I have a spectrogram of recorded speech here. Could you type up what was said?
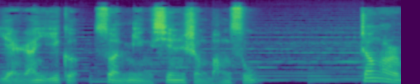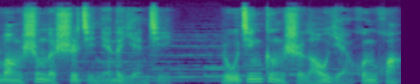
俨然一个算命先生王苏。张二旺生了十几年的眼疾，如今更是老眼昏花。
